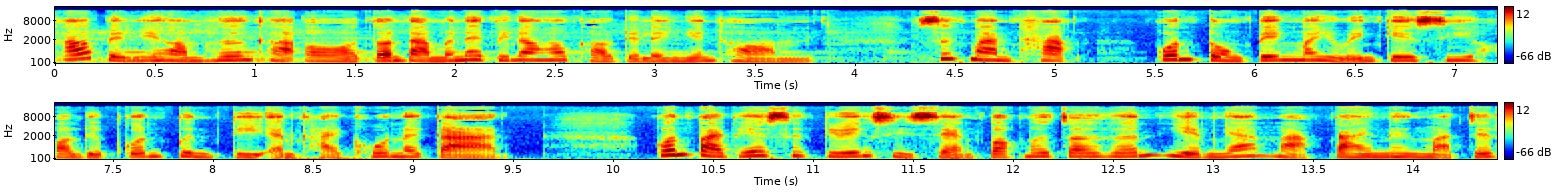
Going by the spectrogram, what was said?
เขาเป็นยี่หอมเฮิงค่ะออตอนตามเมื่อในพี่น้องเขาเขาแต่ไรเงี้ยนทอมซึ่งมันถัก ก้นตรงเป้งมาอยู่เวงเกซี่หอลืบก้นปืนตีอันขายโคนในกาดก้นปลายเพศซึกดิเวงสีแสงปอกเมื่อเจอเฮิรนเยี่ยมแง่หมากตายหนึ่งหมาดเจ็บ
